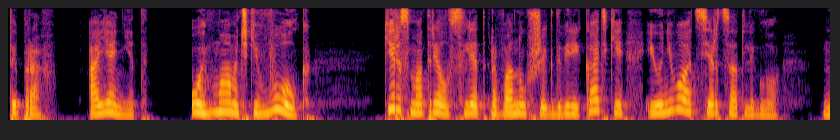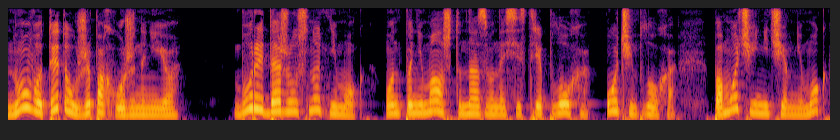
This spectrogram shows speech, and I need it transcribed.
Ты прав. А я нет. Ой, мамочки, волк! Кир смотрел вслед рванувшей к двери Катьки, и у него от сердца отлегло. Ну, вот это уже похоже на нее. Бурый даже уснуть не мог. Он понимал, что названной сестре плохо, очень плохо. Помочь ей ничем не мог,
